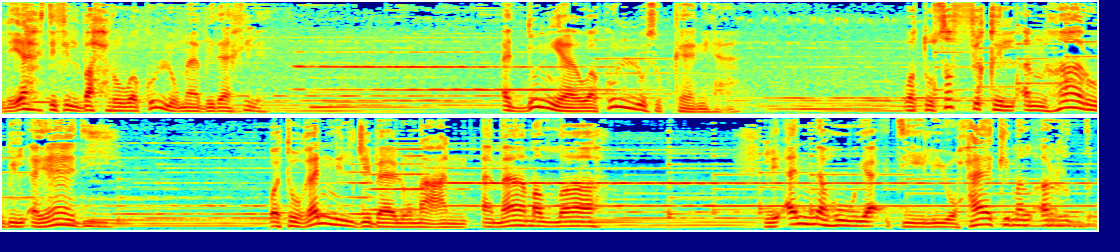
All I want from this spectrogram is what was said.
ليهتف البحر وكل ما بداخله. الدنيا وكل سكانها. وتصفق الأنهار بالأيادي وتغني الجبال معا أمام الله لأنه يأتي ليحاكم الأرض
